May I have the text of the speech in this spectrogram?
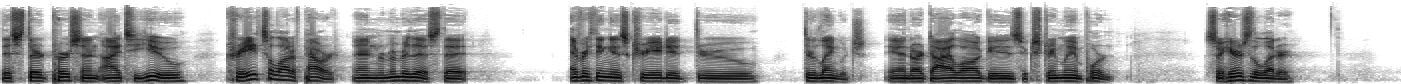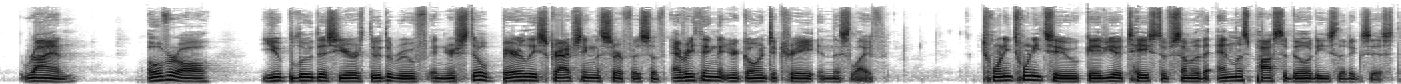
this third person, I to you, creates a lot of power. And remember this that everything is created through through language and our dialogue is extremely important. So here's the letter. Ryan, overall, you blew this year through the roof and you're still barely scratching the surface of everything that you're going to create in this life. 2022 gave you a taste of some of the endless possibilities that exist.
